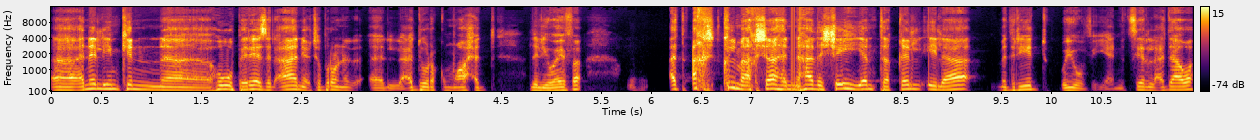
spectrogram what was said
آه أنيلي يمكن آه هو بيريز الآن يعتبرون العدو رقم واحد لليويفا. أخش كل ما أخشاه إن هذا الشيء ينتقل إلى مدريد ويوفي. يعني تصير العداوة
